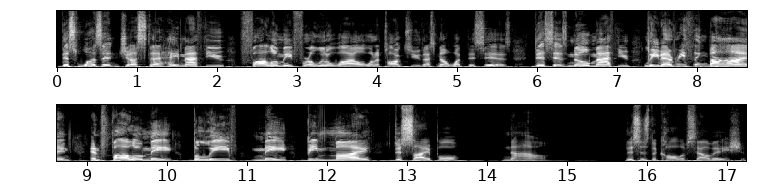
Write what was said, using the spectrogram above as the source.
This wasn't just a, hey, Matthew, follow me for a little while. I want to talk to you. That's not what this is. This is, no, Matthew, leave everything behind and follow me. Believe me. Be my disciple now. This is the call of salvation.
